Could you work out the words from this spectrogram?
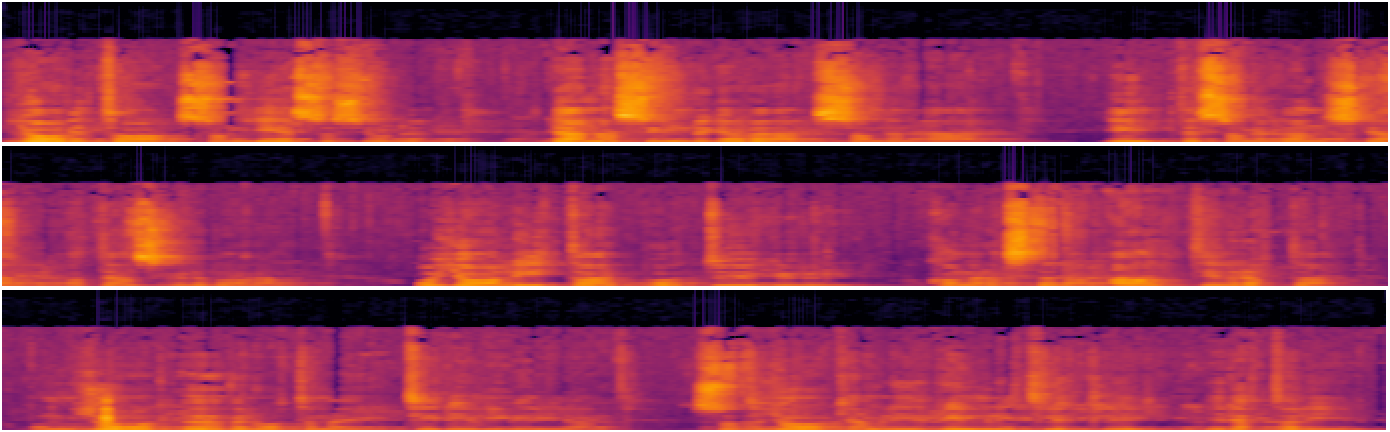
Jag vill ta som Jesus gjorde, denna syndiga värld som den är, inte som jag önskar att den skulle vara. Och jag litar på att du, Gud, kommer att ställa allt till rätta om jag överlåter mig till din vilja, så att jag kan bli rimligt lycklig i detta liv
